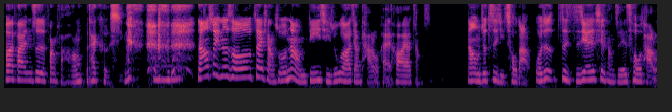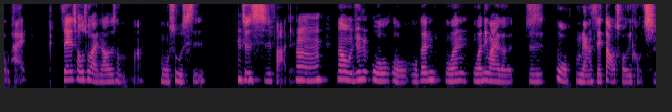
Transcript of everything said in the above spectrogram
后来发现这个方法好像不太可行，然后所以那时候在想说，那我们第一集如果要讲塔罗牌的话，要讲什么？然后我们就自己抽塔，我就自己直接现场直接抽塔罗牌，直接抽出来，你知道是什么吗？魔术师，就是施法的人。嗯，那我们就是我我我跟我跟我跟另外一个就是哇，我们两个直接倒抽一口气，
